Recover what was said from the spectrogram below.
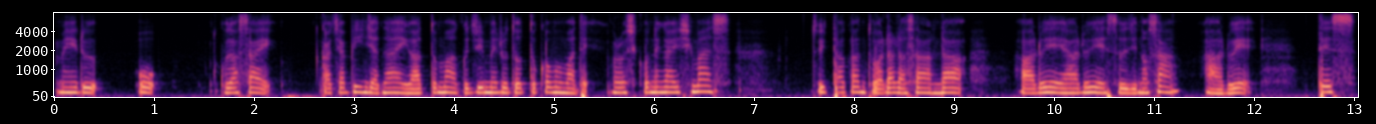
メールをください。ガチャピンじゃないよ、アットマーク gmail.com までよろしくお願いします。ツイッターアカウントはララさんら、RARA 数字の3、RA です。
